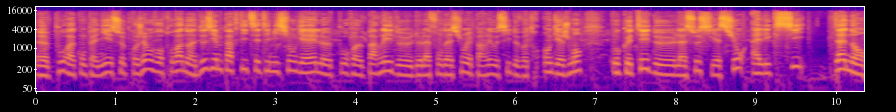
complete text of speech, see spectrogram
euh, pour accompagner ce projet. On vous retrouvera dans la deuxième partie de cette émission, Gaël, pour euh, parler de, la fondation et parler aussi de votre engagement aux côtés de l'association Alexis Danan.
